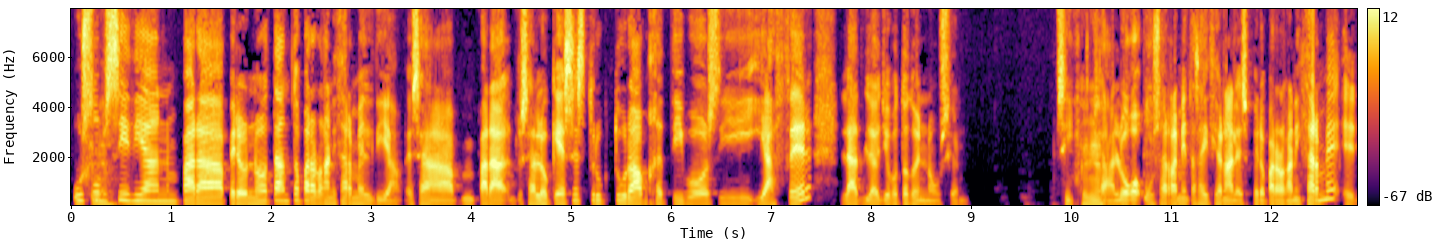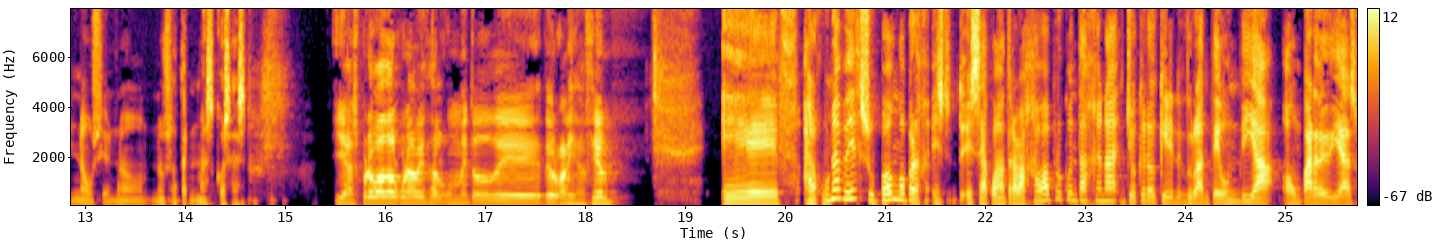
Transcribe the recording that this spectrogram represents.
Uso Obsidian para, pero no tanto para organizarme el día. O sea, para, o sea, lo que es estructura, objetivos y, hacer, la, lo llevo todo en Notion. Sí, o sea, luego uso herramientas adicionales, pero para organizarme, en Notion, no, no uso más cosas. ¿Y has probado alguna vez algún método de, organización? Eh, alguna vez, supongo, o sea, cuando trabajaba por cuenta ajena, yo creo que durante un día o un par de días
